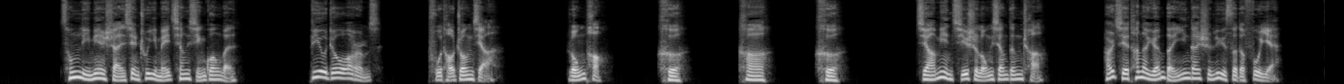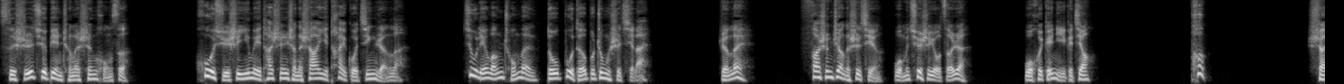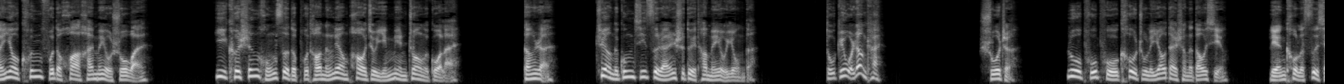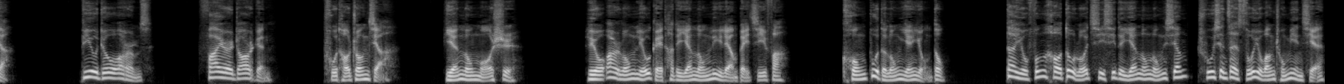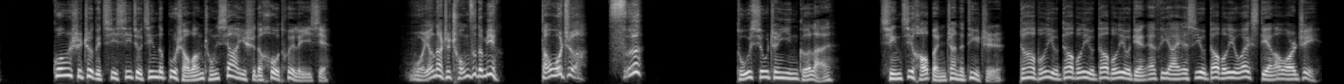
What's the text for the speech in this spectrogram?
从里面闪现出一枚枪形光纹。Build arms，葡萄装甲，龙炮，呵，咔，呵，假面骑士龙香登场，而且他那原本应该是绿色的复眼，此时却变成了深红色。或许是因为他身上的杀意太过惊人了，就连王虫们都不得不重视起来。人类，发生这样的事情，我们确实有责任。我会给你一个教。砰！闪耀昆符的话还没有说完，一颗深红色的葡萄能量炮就迎面撞了过来。当然，这样的攻击自然是对他没有用的。都给我让开！说着。洛普普扣住了腰带上的刀形，连扣了四下。Build arms, fire dragon，葡萄装甲，炎龙模式。柳二龙留给他的炎龙力量被激发，恐怖的龙眼涌动，带有封号斗罗气息的炎龙龙香出现在所有王虫面前。光是这个气息就惊得不少王虫下意识的后退了一些。我要那只虫子的命！挡我者死！读修真英格兰，请记好本站的地址：w w w. 点 f e i s u w x. 点 o r g。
